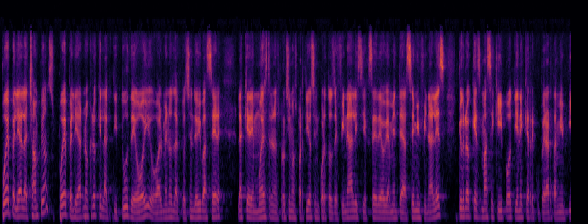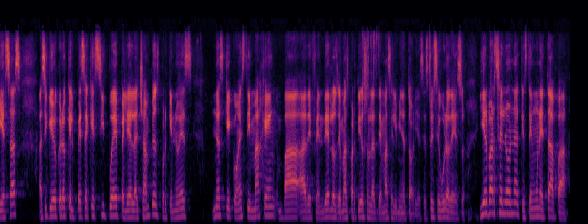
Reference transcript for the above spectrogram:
puede pelear la Champions, puede pelear. No creo que la actitud de hoy, o al menos la actuación de hoy, va a ser la que demuestre en los próximos partidos en cuartos de final y si accede obviamente a semifinales. Yo creo que es más equipo, tiene que recuperar también piezas. Así que yo creo que el PSG sí puede pelear la Champions porque no es no es que con esta imagen va a defender los demás partidos o las demás eliminatorias. Estoy seguro de eso. Y el Barcelona, que está en una etapa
